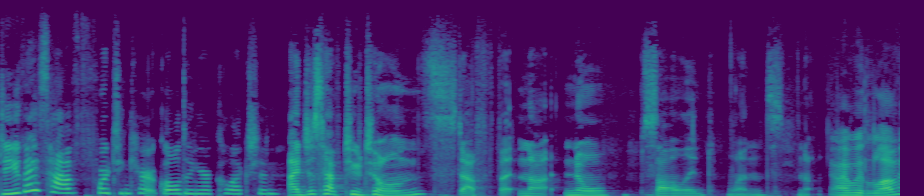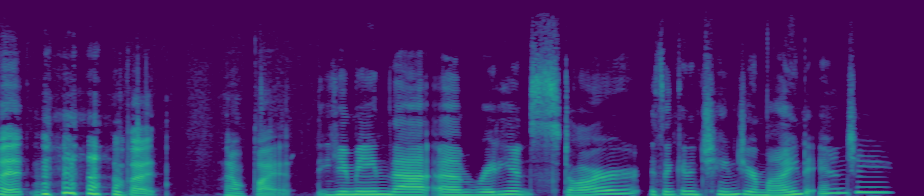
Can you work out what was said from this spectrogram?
Do you guys have 14 karat gold in your collection? I just have two tones stuff, but not no solid ones. No. I would love it, but I don't buy it. You mean that um, Radiant Star isn't going to change your mind, Angie?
